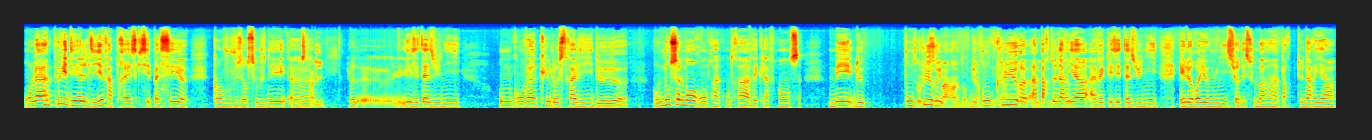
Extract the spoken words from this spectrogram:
On l'a un peu aidé à le dire après ce qui s'est passé euh, quand vous vous en souvenez. euh, les États-Unis ont convaincu l'Australie de non seulement rompre un contrat avec la France, mais de conclure, donc, de hein, conclure un partenariat avec les États-Unis et le Royaume-Uni sur des sous-marins, un partenariat.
